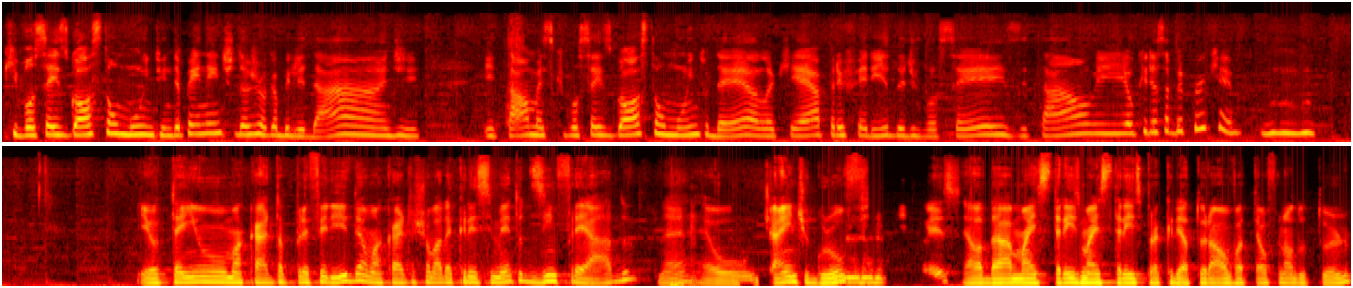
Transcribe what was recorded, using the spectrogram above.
que vocês gostam muito, independente da jogabilidade e tal, mas que vocês gostam muito dela, que é a preferida de vocês e tal, e eu queria saber por quê. Eu tenho uma carta preferida, é uma carta chamada Crescimento Desenfreado, né? É o Giant Growth. inglês. Ela dá mais 3, mais 3 pra criatura alvo até o final do turno.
